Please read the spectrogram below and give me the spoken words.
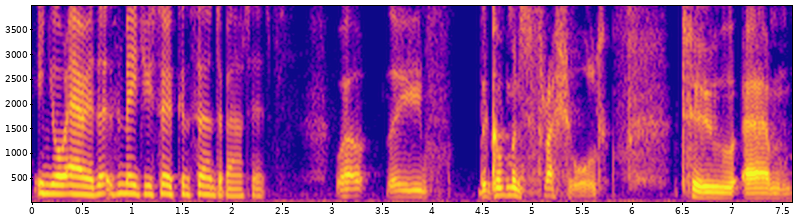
in your area that has made you so concerned about it? Well, the the government's threshold to um,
